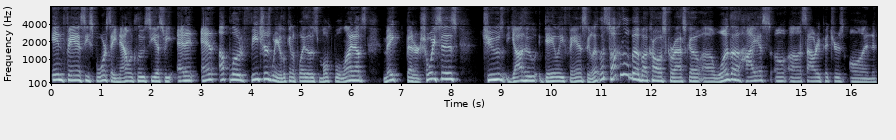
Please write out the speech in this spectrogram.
in fantasy sports. They now include CSV edit and upload features when you're looking to play those multiple lineups, make better choices. Choose Yahoo Daily Fantasy. Let, us talk a little bit about Carlos Carrasco, uh, one of the highest uh, uh salary pitchers on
